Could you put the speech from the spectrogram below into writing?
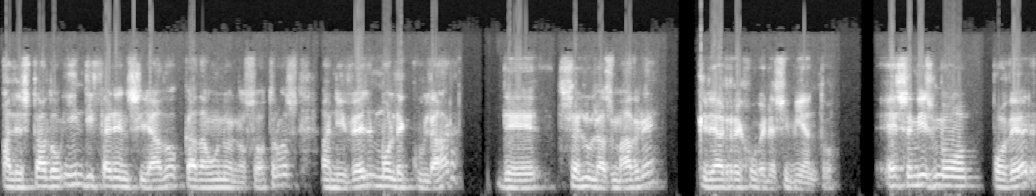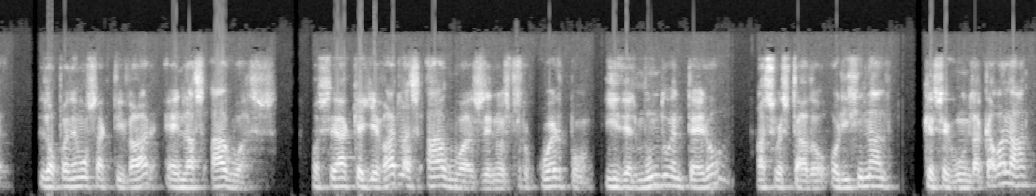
al estado indiferenciado cada uno de nosotros a nivel molecular de células madre, crear rejuvenecimiento. Ese mismo poder lo podemos activar en las aguas, o sea que llevar las aguas de nuestro cuerpo y del mundo entero a su estado original, que según la Kabbalah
